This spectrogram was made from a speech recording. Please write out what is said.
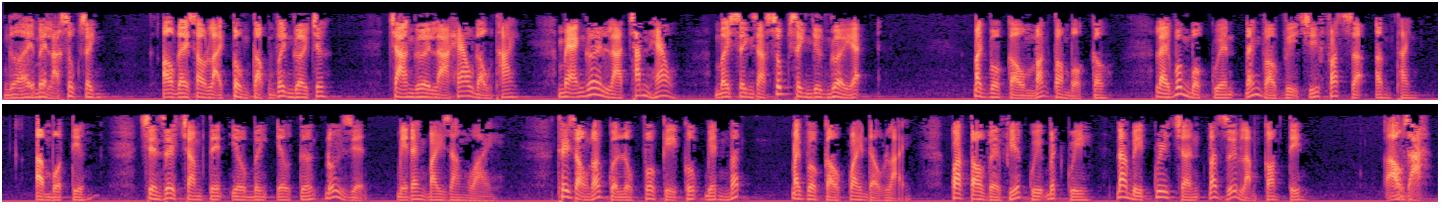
Người mới là súc sinh. Ông đây sao lại cùng tộc với người chứ? Cha người là heo đầu thai. Mẹ ngươi là chăn heo Mới sinh ra súc sinh như người ấy. Bạch vô cầu mắng to một câu, Lại vung một quyền đánh vào vị trí phát ra âm thanh. Ầm một tiếng, Trên dưới trăm tên yêu binh yêu tướng đối diện Bị đánh bay ra ngoài. Thấy giọng nói của lục vô kỳ cũng biến mất Bạch vô cầu quay đầu lại, Quát to về phía quý bất quý Đang bị quy trần bắt giữ làm con tin. Ông già,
